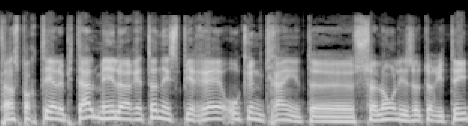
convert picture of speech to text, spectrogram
transportés à l'hôpital, mais leur état n'inspirait aucune crainte, euh, selon les autorités,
